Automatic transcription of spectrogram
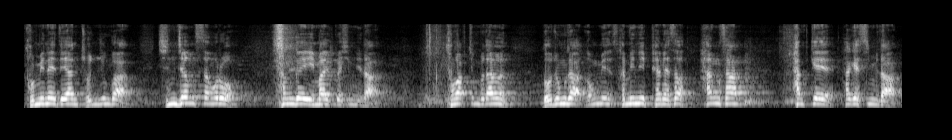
도민에 대한 존중과 진정성으로 선거에 임할 것입니다. 통합진보당은 노동자, 농민, 서민이 편에서 항상 함께 하겠습니다.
